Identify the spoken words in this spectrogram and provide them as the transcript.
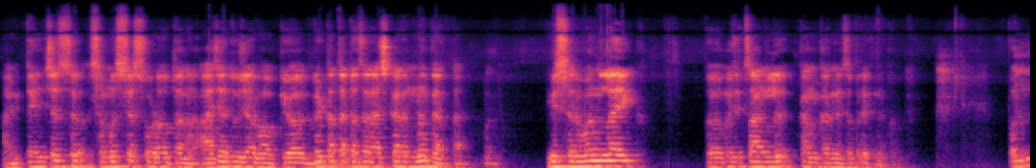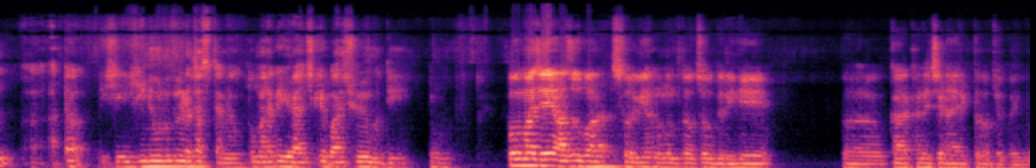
आणि त्यांच्या समस्या सोडवताना आजा तुझ्या भाव किंवा गटातटाचं राजकारण न करता मी सर्वांना एक म्हणजे चांगलं काम करण्याचा प्रयत्न करतो. पण आता ही ही निवडणूक लढत असताना तुम्हाला काही राजकीय पार्श्वभूमी होती? हो. माझे आजोबा स्वर्गीय हनुमंतराव चौधरी हे कारखान्याचे डायरेक्टर होते पहिले.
